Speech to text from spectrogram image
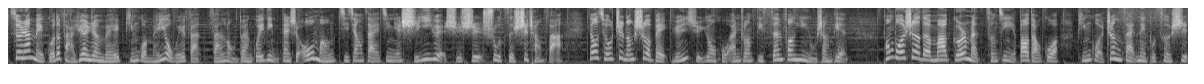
虽然美国的法院认为苹果没有违反反垄断规定，但是欧盟即将在今年十一月实施数字市场法，要求智能设备允许用户安装第三方应用商店。彭博社的 Mark Gurman 曾经也报道过，苹果正在内部测试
